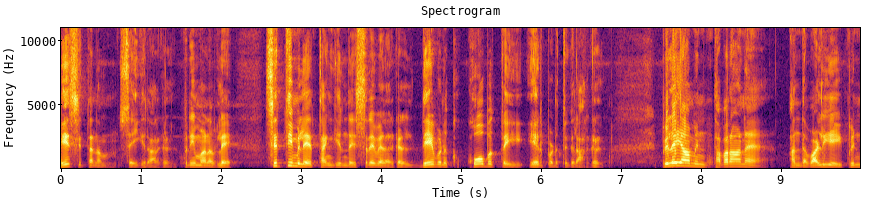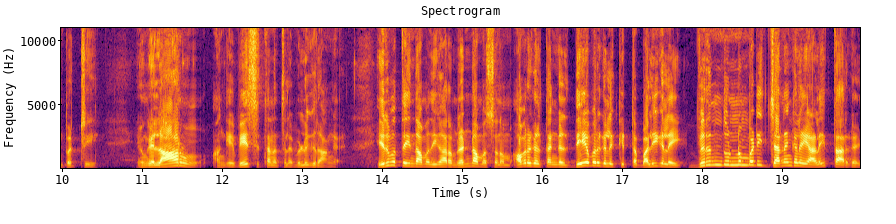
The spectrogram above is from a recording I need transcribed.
வேசித்தனம் செய்கிறார்கள். பிரியமானவர்களே சித்திமிலே தங்கியிருந்த இஸ்ரேவேலர்கள் தேவனுக்கு கோபத்தை ஏற்படுத்துகிறார்கள். பிழையாமின் தவறான அந்த வழியை பின்பற்றி இவங்க எல்லாரும் அங்கே வேசித்தனத்தில் விழுகிறாங்க. இருபத்தைந்தாம் அதிகாரம் இரண்டாம் வசனம் அவர்கள் தங்கள் தேவர்களுக்கிட்ட பலிகளை விருந்துண்ணும்படி ஜனங்களை அழைத்தார்கள்.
